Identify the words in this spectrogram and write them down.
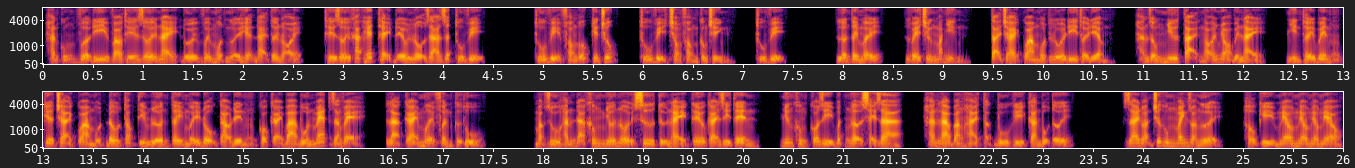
hắn cũng vừa đi vào thế giới này, đối với một người hiện đại tới nói, thế giới khác hết thể đều lộ ra rất thú vị. Thú vị phong ốc kiến trúc, thú vị trong phòng công trình, thú vị. Lớn tây mấy về chừng mắt nhìn, tại trải qua một lối đi thời điểm, hắn giống như tại ngõ nhỏ bên này nhìn thấy bên kia trải qua một đầu tóc tím lớn tây mấy độ cao đến có cái ba bốn mét dáng vẻ, là cái mười phần cự thú. Mặc dù hắn đã không nhớ nổi sư tử này kêu cái gì tên, nhưng không có gì bất ngờ xảy ra, hẳn là băng hải tặc bù gỉ cán bộ tới. Giai đoạn trước hung manh dọa người, hậu kỳ meo meo meo meo.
